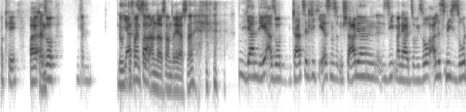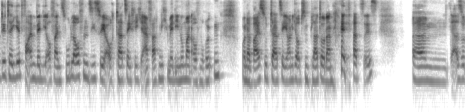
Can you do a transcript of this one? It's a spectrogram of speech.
Okay. Weil, also. Du, ja, du fandest das, war, das anders, Andreas, ne? Ja, nee, also tatsächlich erstens im Stadion sieht man ja halt sowieso alles nicht so detailliert, vor allem wenn die auf einen zulaufen, siehst du ja auch tatsächlich einfach nicht mehr die Nummern auf dem Rücken und da weißt du tatsächlich auch nicht, ob es ein Platte oder ein Leitplatz ist. Ähm, also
